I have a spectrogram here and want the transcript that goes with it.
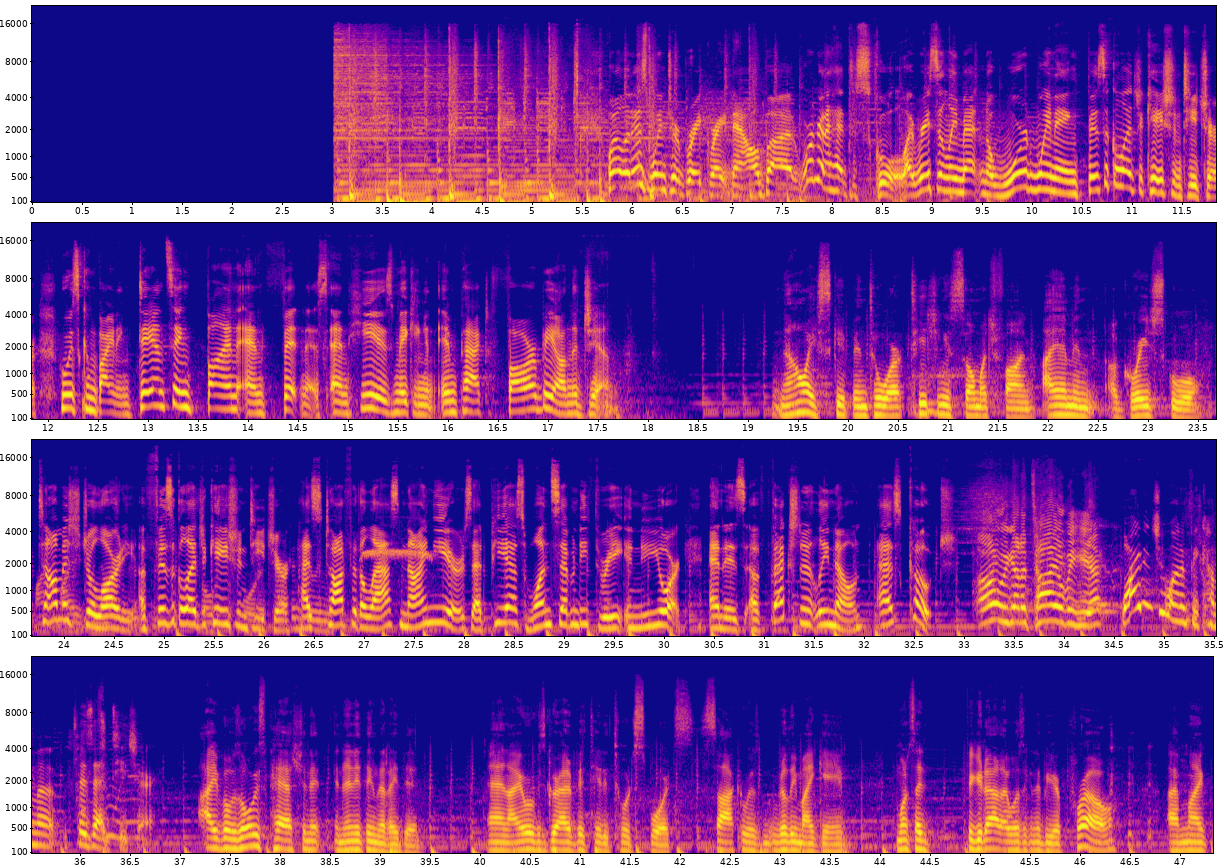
It is winter break right now, but we're going to head to school. I recently met an award winning physical education teacher who is combining dancing, fun, and fitness, and he is making an impact far beyond the gym. Now I skip into work. Teaching is so much fun. I am in a great school. Thomas Gilardi, a physical education teacher, has taught for the last nine years at PS 173 in New York and is affectionately known as Coach. Oh, we got a tie over here. Why did you want to become a phys ed teacher? I was always passionate in anything that I did, and I always gravitated towards sports. Soccer was really my game. Once I figured out I wasn't going to be a pro, I'm like,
